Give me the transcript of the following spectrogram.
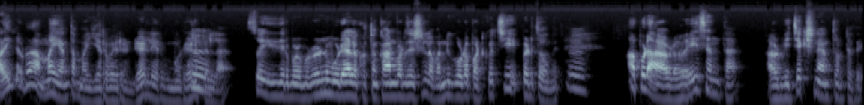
అది కూడా అమ్మాయి ఎంత అమ్మాయి? ఇరవై రెండేళ్ళు ఇరవై మూడేళ్ళ. పిల్ల. సో ఇది రెండు మూడేళ్ళ క్రితం కాన్వర్జేషన్లు అవన్నీ కూడా పట్టుకొచ్చి పెడుతోంది. అప్పుడు ఆవిడ వయసు ఎంత? ఆవిడ విచక్షణ ఎంత ఉంటుంది?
